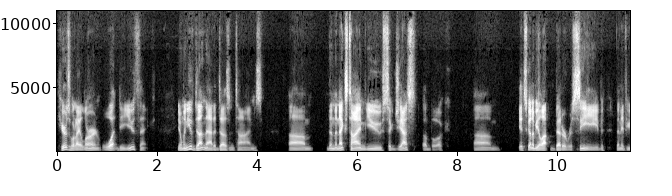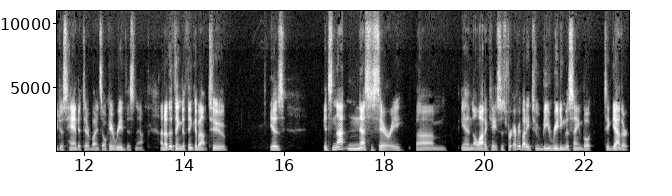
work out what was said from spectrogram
Here's what I learned. What do you think? You know, when you've done that a dozen times, um, then the next time you suggest a book, um, it's going to be a lot better received than if you just hand it to everybody and say, okay, read this now. Another thing to think about too is it's not necessary um, in a lot of cases for everybody to be reading the same book together.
